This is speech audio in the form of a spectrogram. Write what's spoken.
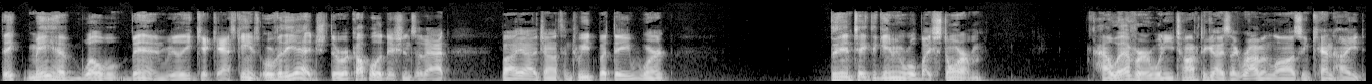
they may have well been really kick-ass games over the edge there were a couple editions of that by uh, jonathan tweet but they weren't they didn't take the gaming world by storm However, when you talk to guys like Robin Laws and Ken Hite,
